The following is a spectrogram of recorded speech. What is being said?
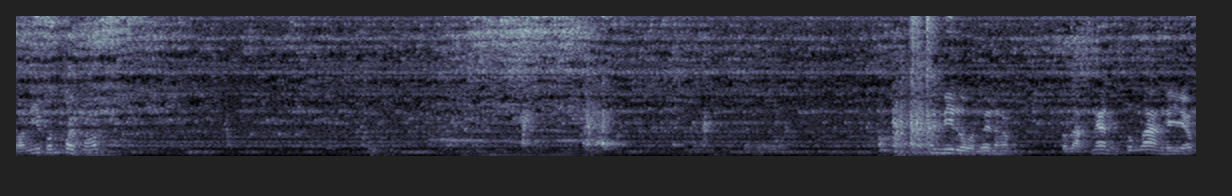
ตอนนี้ฝนตกนะครับ มีโหลดเลยนะครับสลักแน่นช่วงล่างดีครับ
